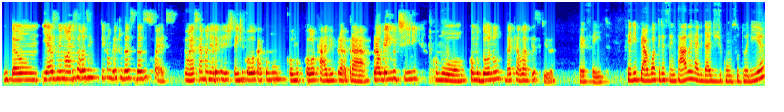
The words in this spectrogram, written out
Então, e as menores, elas ficam dentro das, das squads. Então, essa é a maneira que a gente tem de colocar como, como colocar ali para alguém do time como, como dono daquela pesquisa. Perfeito. Felipe, algo acrescentado à realidade de consultoria?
